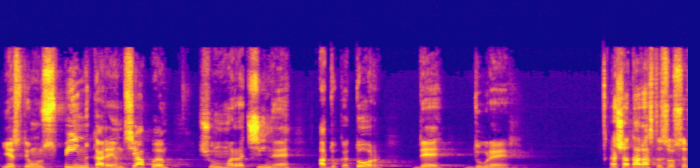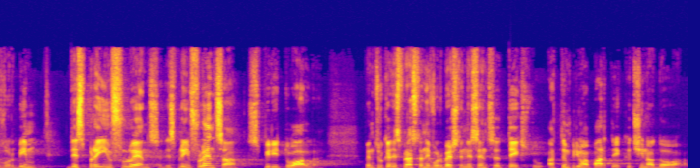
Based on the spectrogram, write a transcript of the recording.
este un spin care înțeapă și un mărăcine aducător de dureri. Așadar, astăzi o să vorbim despre influență, despre influența spirituală, pentru că despre asta ne vorbește în esență textul, atât în prima parte cât și în a doua.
